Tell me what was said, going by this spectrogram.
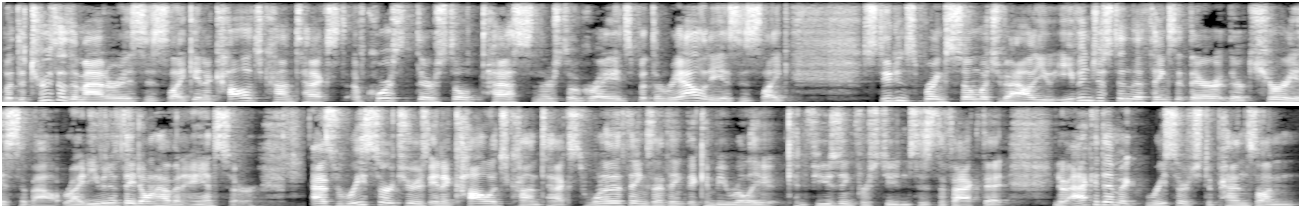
But the truth of the matter is, is like in a college context, of course, there's still tests and there's still grades, but the reality is, is like students bring so much value, even just in the things that they're they're curious about, right? Even if they don't have an answer. As researchers in a college context, one of the things I think that can be really confusing for students is the fact that you know academic research depends on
